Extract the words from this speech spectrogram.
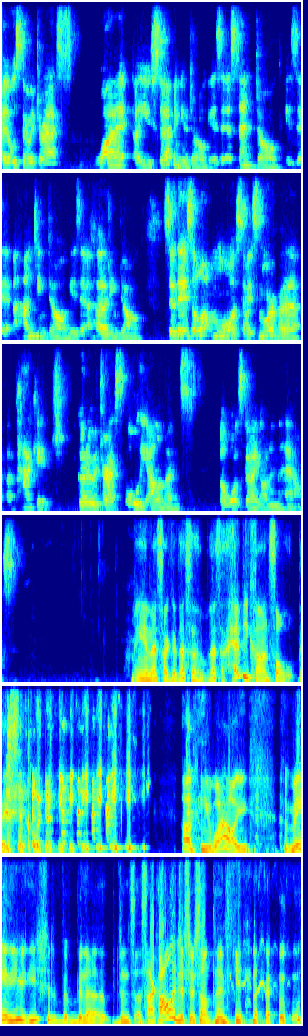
I also address why are you serving your dog? Is it a scent dog? Is it a hunting dog? Is it a herding dog? So there's a lot more. So it's more of a, a package. You've got to address all the elements of what's going on in the house. Man, that's like a, that's a that's a heavy consult, basically. I mean, wow, you, man, you you should have been a been a psychologist or something, you know.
